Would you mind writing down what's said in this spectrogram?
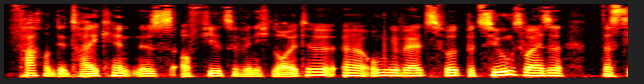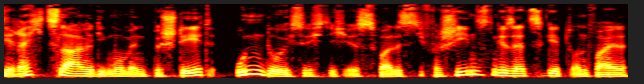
Fach- und Detailkenntnis auf viel zu wenig Leute äh, umgewälzt wird, beziehungsweise dass die Rechtslage, die im Moment besteht, undurchsichtig ist, weil es die verschiedensten Gesetze gibt und weil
